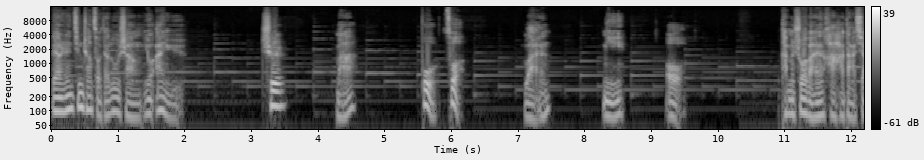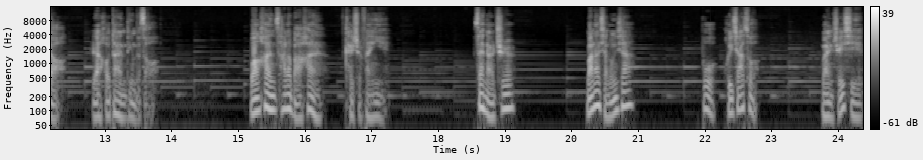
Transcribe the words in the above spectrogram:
两人经常走在路上用暗语：“吃，麻，不做，晚，你，哦。”他们说完哈哈大笑，然后淡定的走。王翰擦了把汗，开始翻译：“在哪吃？麻辣小龙虾？不，回家做。”碗谁洗？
